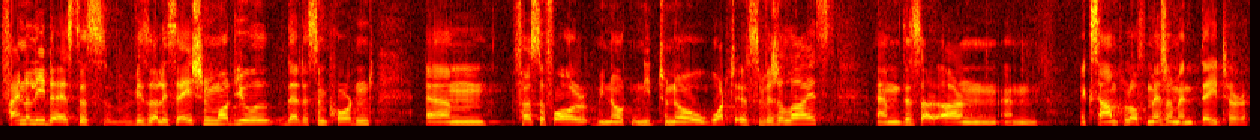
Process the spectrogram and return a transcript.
Finally, there is this visualization module that is important. Um, first of all, we need to know what is visualized. Um, this are, are an, an, example of measurement data.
